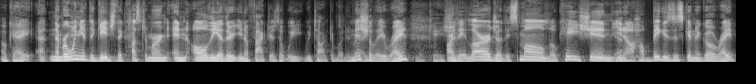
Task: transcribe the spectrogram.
Okay. Uh, number one, you have to gauge the customer and, and all the other, you know, factors that we we talked about initially, right? Location. Are they large? Are they small? Location, you know, how big is this going to go, right?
